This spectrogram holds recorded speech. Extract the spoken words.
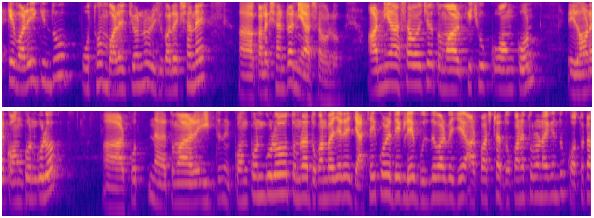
একেবারেই কিন্তু প্রথমবারের জন্য রিজু কালেকশানে কালেকশানটা নিয়ে আসা হলো। আর নিয়ে আসা হয়েছে তোমার কিছু কঙ্কন, এই ধরনের কঙ্কনগুলো। আর তোমার এই কঙ্কনগুলো তোমরা দোকান বাজারে যাচাই করে দেখলে বুঝতে পারবে যে আর পাঁচটা দোকানের তুলনায় কিন্তু কতটা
